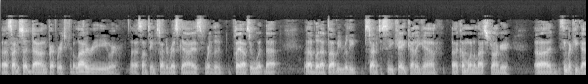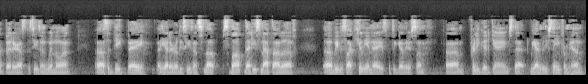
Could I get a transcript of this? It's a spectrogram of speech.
uh, starting to shut down in preparation for the lottery, or uh, some teams are starting to rest guys for the playoffs or whatnot. Uh, but I thought we really started to see Cade Cunningham uh, come on a lot stronger. Uh, seemed like he got better as the season went on. Uh, Saddiq Bey, uh, he had an early season slump, slump that he snapped out of. Uh, we even saw Killian Hayes put together some um, pretty good games that we hadn't really seen from him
